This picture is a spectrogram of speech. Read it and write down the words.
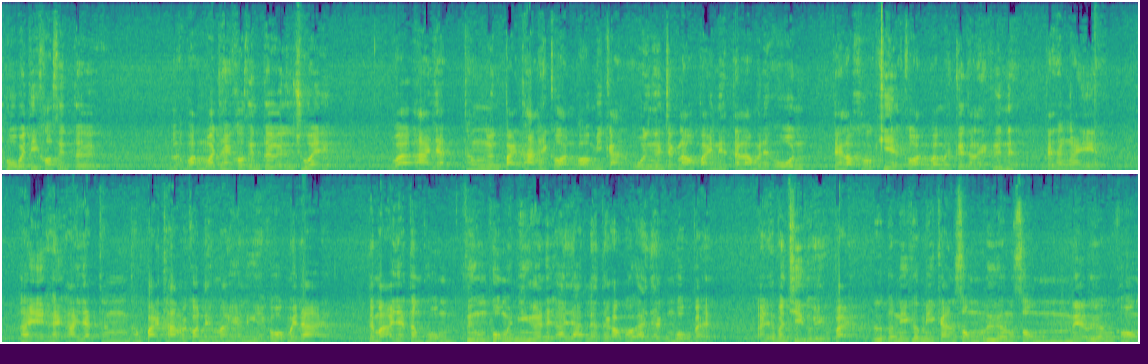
โทรไปที่ call center หวังว่าจะให้ call center ช่วยว่าอายัดทางเงินปลายทางให้ก่อนเพราะมีการโอนเงินจากเราไปเนี่ย แต่เราไม่ได้โอน แต่เราขอเคลียร์ก่อนว่ามันเกิดอะไรขึ้นเนี่ยแต่ทางไงให้ให้อายัดทางทางปลายทางไว้ก่อนได้ไหมอะไรเงี้ยเขาบอกไม่ได้ แต่มาอายัดทางผม ซึ่งของผมไม่มีเงินให้อายัดแล้วแต่เขาก็อายัดของผมไปอายัดบัญชีตัวเองไปซึ่งตอนนี้ก็มีการส่งเรื่องส่งในเรื่องของ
